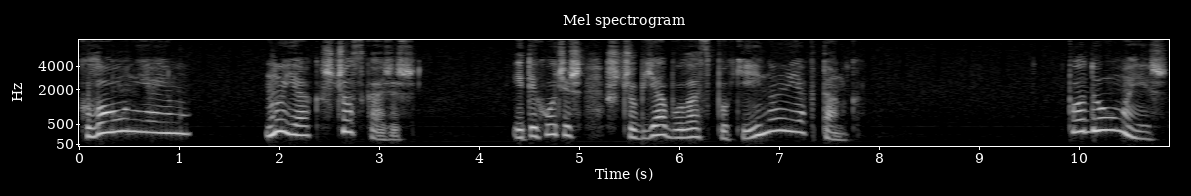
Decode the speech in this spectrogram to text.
Клоун я йому. Ну як, що скажеш? І ти хочеш, щоб я була спокійною, як танк? Подумаєш,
